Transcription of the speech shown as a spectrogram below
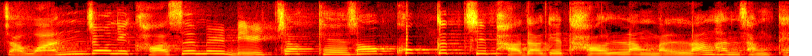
자, 완전히 가슴을 밀착해서 코끝이 바닥에 닿을랑 말랑한 상태.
